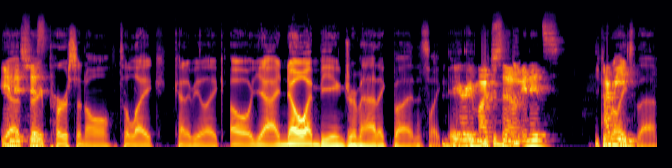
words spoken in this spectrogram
Yeah, And it's, very just- personal to like kind of be like, oh yeah, I know I'm being dramatic, but it's like very it- you much can- so and it's you can I relate mean, to that,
